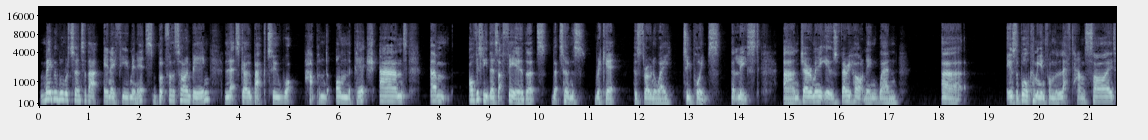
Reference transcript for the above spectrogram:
Maybe we'll return to that in a few minutes, but for the time being, let's go back to what happened on the pitch. And um, obviously, there's that fear that that Turner's ricket has thrown away two points at least. And Jeremy, it was very heartening when uh, it was the ball coming in from the left hand side.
